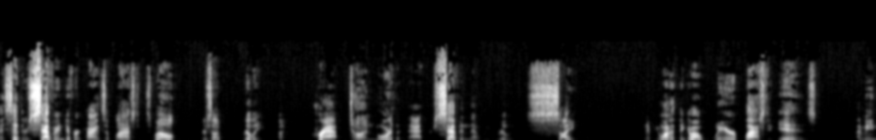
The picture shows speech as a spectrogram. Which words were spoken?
I said there's seven different kinds of plastics. Well, there's a really a crap ton more than that. There's seven that we really recycle. And if you want to think about where plastic is, I mean,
